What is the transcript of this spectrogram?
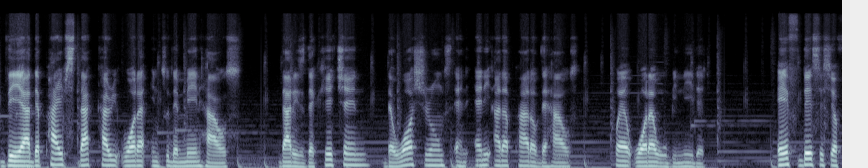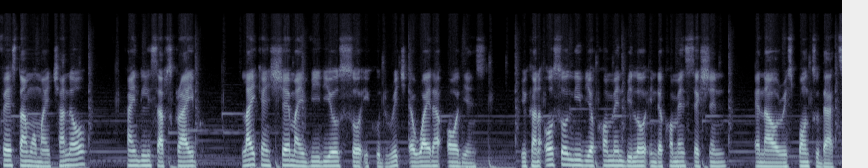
They are the pipes that carry water into the main house, that is the kitchen, the washrooms, and any other part of the house where water will be needed. If this is your first time on my channel, kindly subscribe, like and share my videos so it could reach a wider audience. You can also leave your comment below in the comment section and I'll respond to that.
